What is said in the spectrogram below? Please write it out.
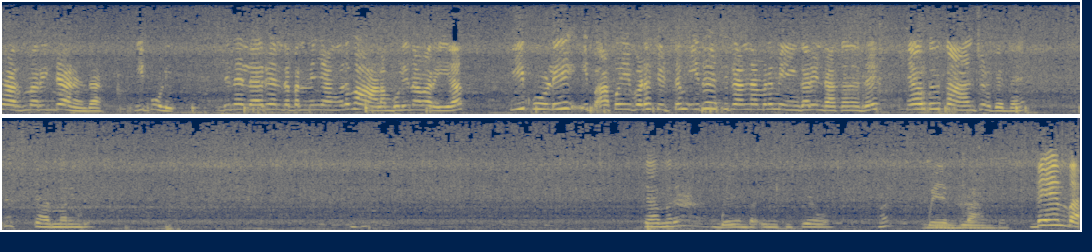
ടർമറിന്റെ ആണ്. എന്താ ഈ പുളി. ഇതിനെല്ലാരും എന്താ പറഞ്ഞത് ഞങ്ങൾ വാളംപുളി എന്നാ പറയുക. ഈ പുളി അപ്പൊ ഇവിടെ കിട്ടും. ഇത് വെച്ചിട്ടാണ് നമ്മൾ മീൻകറി ഉണ്ടാക്കുന്നത്. ഞാൻ അവർക്കത് കാണിച്ചു കൊടുക്കട്ടെ? ടർമറിന്റെ ടർമറിൻ ബേമ്പ ചിച്ചാവയിൽ ബേമ്പ bemba.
